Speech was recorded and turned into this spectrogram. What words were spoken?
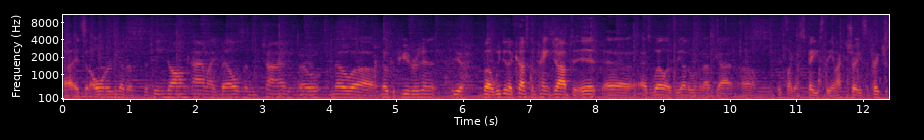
Uh, it's an older, you know, the, the ding dong kind, like bells and chimes, no, no, uh, no computers in it. Yeah. But we did a custom paint job to it, uh, as well as the other one that I've got. Um, it's like a space theme. I can show you some pictures.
